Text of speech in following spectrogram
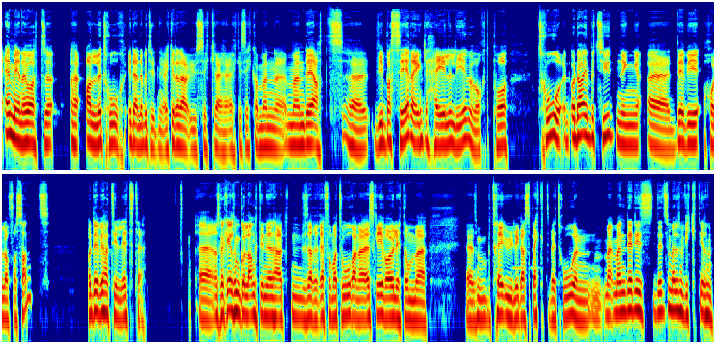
Jeg mener jo at Eh, alle tror, i denne betydninga. Ikke den der usikre, jeg er ikke sikker, men, eh, men det at uh, vi baserer egentlig hele livet vårt på tro, og da i betydning det vi holder for sant, og det vi har tillit til. Jeg skal ikke liksom gå langt inn i her, disse reformatorene. Jeg skriver jo litt om tre ulike aspekt ved troen, men, men det, de, det, som er liksom viktig liksom,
